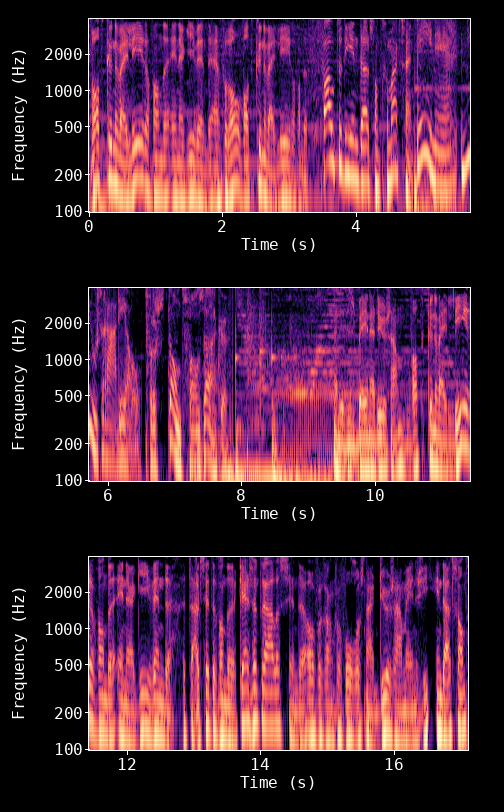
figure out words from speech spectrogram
Wat kunnen wij leren van de energiewende? En vooral, wat kunnen wij leren van de fouten die in Duitsland gemaakt zijn? BNR Nieuwsradio. Verstand van zaken. En dit is BNR Duurzaam. Wat kunnen wij leren van de energiewende? Het uitzetten van de kerncentrales en de overgang vervolgens naar duurzame energie in Duitsland.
